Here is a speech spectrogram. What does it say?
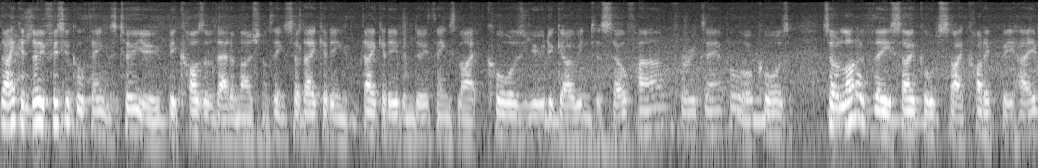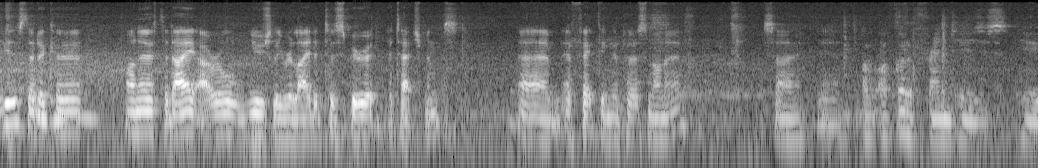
they can do physical things to you because of that emotional thing. So they could in, they could even do things like cause you to go into self harm, for example, or cause. So a lot of the so-called psychotic behaviours that occur on Earth today are all usually related to spirit attachments um, affecting the person on Earth. So yeah, I've, I've got a friend who's who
